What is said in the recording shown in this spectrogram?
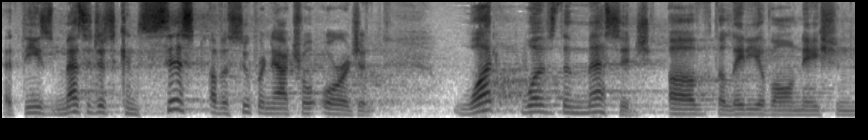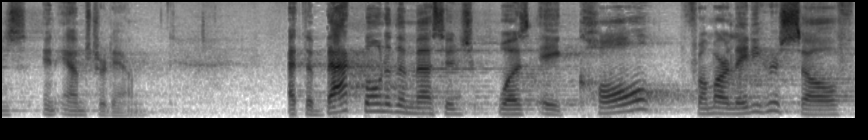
that these messages consist of a supernatural origin. What was the message of the Lady of All Nations in Amsterdam? At the backbone of the message was a call from Our Lady herself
